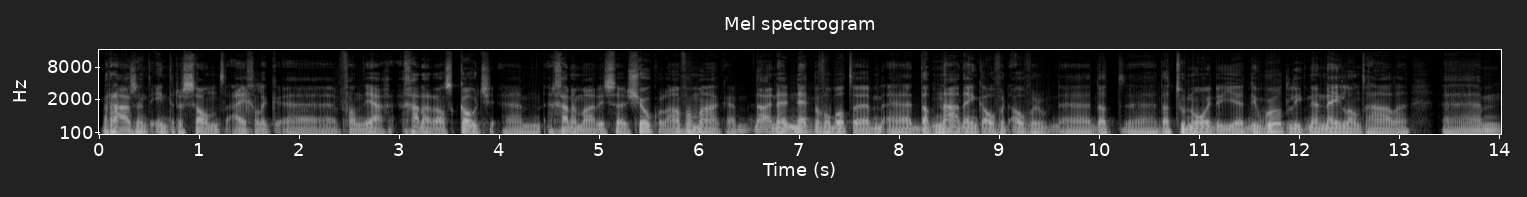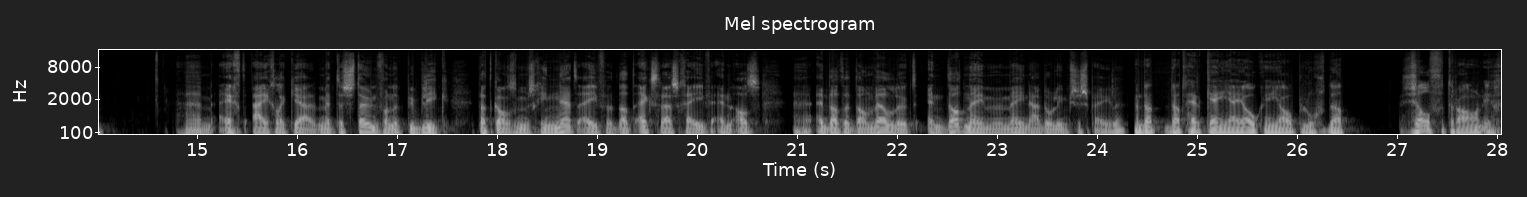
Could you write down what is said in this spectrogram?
razend interessant eigenlijk. eh, van ja, ga daar als coach, ehm, ga er maar eens eh, chocola van maken. Nou, net bijvoorbeeld eh, dat nadenken over, over eh, dat, eh, dat toernooi, die, die World League naar Nederland halen. Ehm, echt eigenlijk ja, met de steun van het publiek. Dat kan ze misschien net even dat extra's geven. En, als, eh, en dat het dan wel lukt. En dat nemen we mee naar de Olympische Spelen. Maar dat, dat herken jij ook in jouw ploeg. Dat zelfvertrouwen is,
